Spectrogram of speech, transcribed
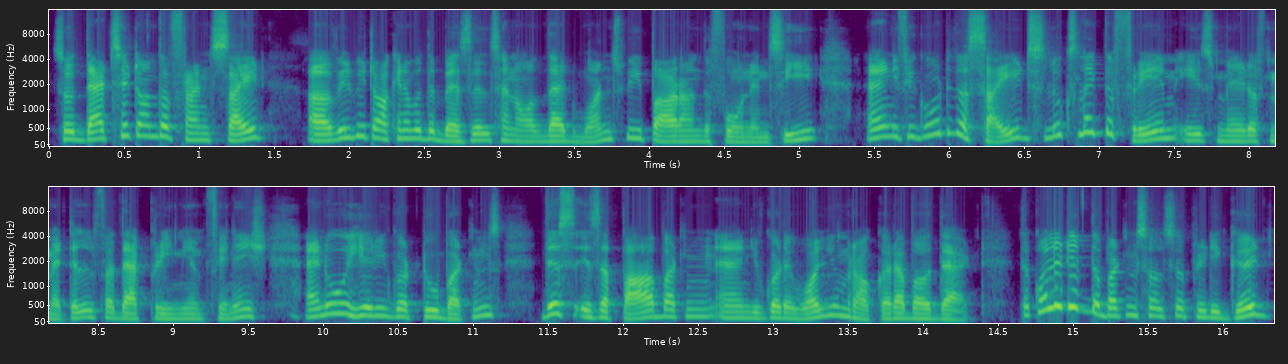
So that's it on the front side uh, we'll be talking about the bezels and all that once we power on the phone and see. And if you go to the sides, looks like the frame is made of metal for that premium finish. And over here you've got two buttons. This is a power button and you've got a volume rocker above that. The quality of the buttons also pretty good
